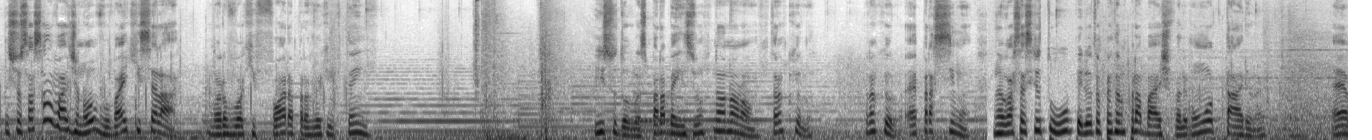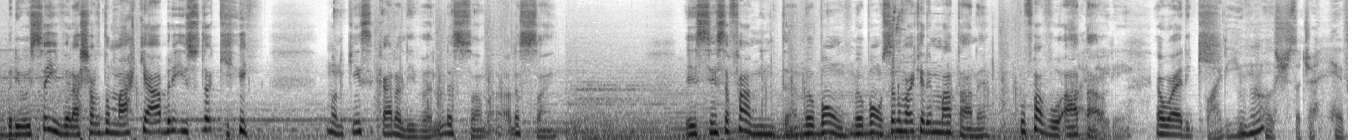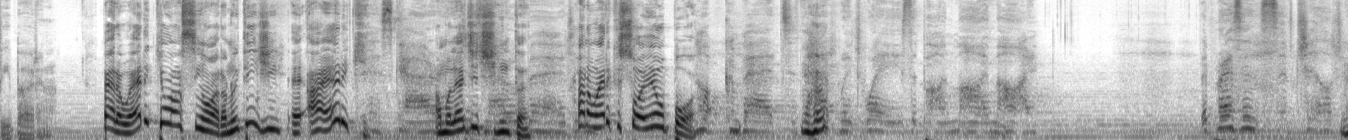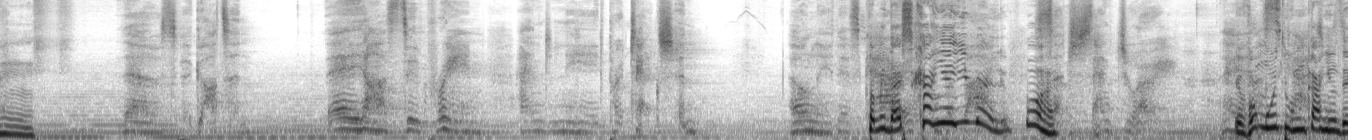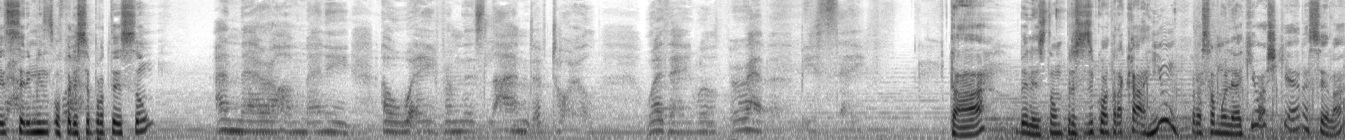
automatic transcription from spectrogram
Deixa eu só salvar de novo, vai que, sei lá. Agora eu vou aqui fora pra ver o que, que tem. Isso, Douglas, parabéns, viu? Não, não, não, tranquilo. Tranquilo, é pra cima. O negócio tá escrito up ali, eu tô apertando pra baixo, velho, igual um otário, né? É, abriu isso aí, velho. A chave do Mark abre isso daqui. Mano, quem é esse cara ali, velho? Olha só, mano. Olha só, hein. Essência faminta. Meu bom, meu bom, você não vai querer me matar, né? Por favor. Ah, tá. É o Eric. why do you push such a heavy burden? Pera, o Eric ou a senhora? Não entendi. É a Eric? A mulher de tinta. Ah, não, o Eric sou eu, pô. Those forgotten, they are supreme Então me dá esse carrinho aí, velho. Porra. Eu vou muito com um carrinho desse se ele me oferecer proteção. And there are many away from this land of toil, where they will forever be safe. Tá, beleza. Então preciso encontrar carrinho pra essa mulher aqui? Eu acho que é, né? Sei lá.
